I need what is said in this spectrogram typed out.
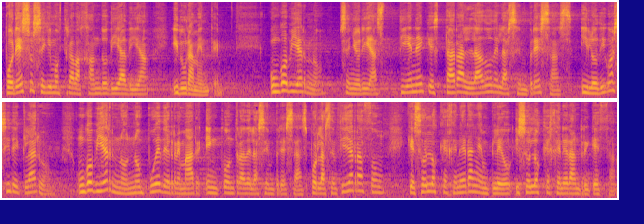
Por eso seguimos trabajando día a día y duramente. Un gobierno, señorías, tiene que estar al lado de las empresas, y lo digo así de claro. Un gobierno no puede remar en contra de las empresas, por la sencilla razón que son los que generan empleo y son los que generan riqueza.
